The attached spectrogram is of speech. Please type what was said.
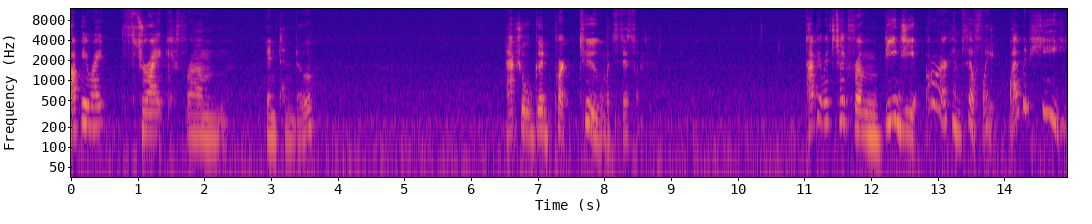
Copyright strike from Nintendo. Actual Good Part 2. What's this one? Copyright strike from DGR himself. Wait, why would he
